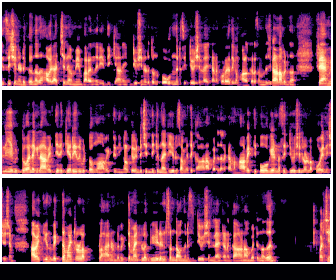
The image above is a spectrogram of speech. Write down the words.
ഡിസിഷൻ എടുക്കുന്നത് അവർ അച്ഛനും അമ്മയും പറയുന്ന രീതിക്കാണ് ഇന്റ്യൂഷൻ എടുത്തുകൊണ്ട് പോകുന്ന ഒരു സിറ്റുവേഷനിലായിട്ടാണ് കുറേ അധികം ആൾക്കാരെ സംബന്ധിച്ച് കാണാൻ പറ്റുന്നത്. ഫാമിലിയെ വിട്ടോ അല്ലെങ്കിൽ ആ വ്യക്തിയുടെ കരിയർ വിട്ടോ ഒന്നും ആ വ്യക്തി നിങ്ങൾക്ക് വേണ്ടി ചിന്തിക്കുന്ന ഈ ഒരു സമയത്ത് കാണാൻ പറ്റുന്നില്ല. കാരണം ആ വ്യക്തി പോകേണ്ട സിറ്റുവേഷനിലുള്ള പോയതിനു ശേഷം ആ വ്യക്തിക്ക് വ്യക്തമായിട്ടുള്ള പ്ലാൻ ഉണ്ട് വ്യക്തമായിട്ടുള്ള ഗൈഡൻസ് ഉണ്ടാവുന്ന ഒരു സിറ്റുവേഷനിലായിട്ടാണ് കാണാൻ പറ്റുന്നത്. പക്ഷേ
